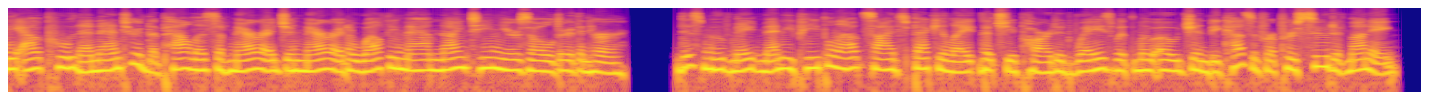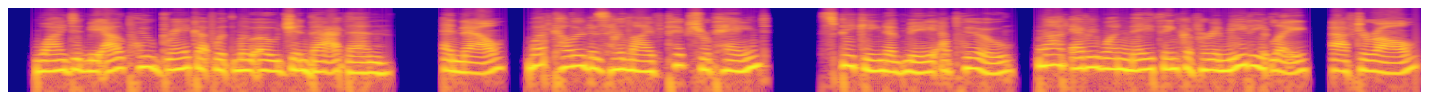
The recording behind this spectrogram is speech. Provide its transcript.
Miao Pu then entered the palace of marriage and married a wealthy man 19 years older than her. This move made many people outside speculate that she parted ways with Luo Jin because of her pursuit of money. Why did Miao Pu break up with Luo Jin back then? And now, what color does her life picture paint? Speaking of Miao Pu, not everyone may think of her immediately, after all,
